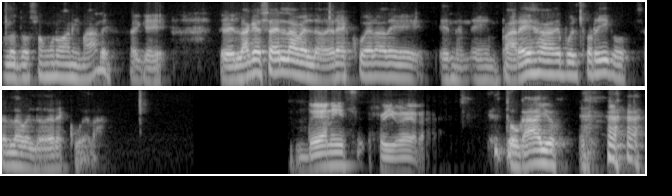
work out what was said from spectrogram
los dos son unos animales. O sea que de verdad que esa es la verdadera escuela de en, en pareja de Puerto Rico, esa es la verdadera escuela. Denis Rivera. El tocayo.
